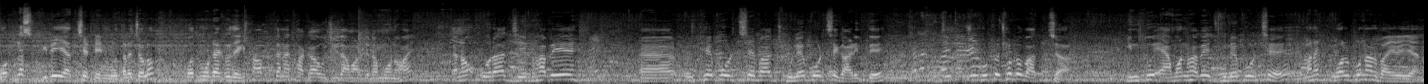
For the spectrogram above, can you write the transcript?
কতটা স্পিডে যাচ্ছে ট্রেনগুলো তাহলে চলো কত মোটা একটু দেখি। সাবধানে থাকা উচিত আমার যেটা মনে হয়। কেন ওরা যেভাবে উঠে পড়ছে বা ঝুলে পড়ছে গাড়িতে, যে ছোটো ছোটো বাচ্চা, কিন্তু এমনভাবে ঝুলে পড়ছে মানে কল্পনার বাইরে যেন।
